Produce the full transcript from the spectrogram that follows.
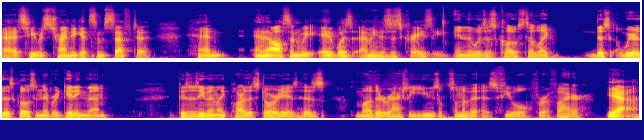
as he was trying to get some stuff to, and and all of a sudden we it was. I mean, this is crazy. and it was this close to like this we were this close to never getting them because there's even like part of the story is his mother actually used some of it as fuel for a fire Yeah,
